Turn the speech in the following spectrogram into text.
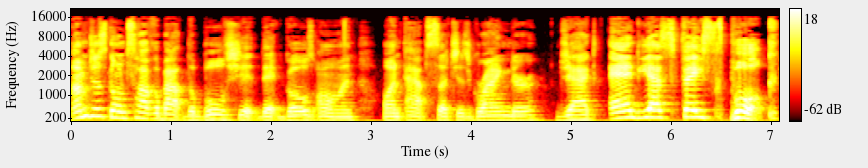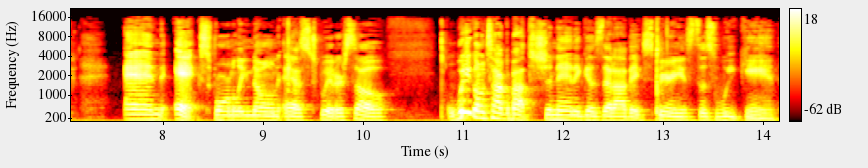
I'm just going to talk about the bullshit that goes on on apps such as Grindr, Jack'd, and yes, Facebook and X, formerly known as Twitter. So we're to talk about the shenanigans that I've experienced this weekend.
